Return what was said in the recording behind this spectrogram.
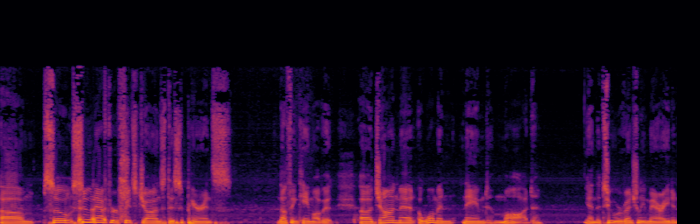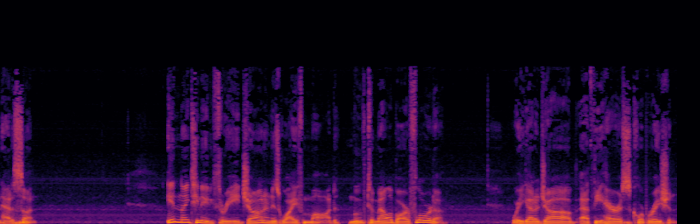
Um, so soon after Fitzjohn's disappearance, nothing came of it. Uh, John met a woman named Maud, and the two were eventually married and had a son. In 1983, John and his wife, Maud, moved to Malabar, Florida, where he got a job at the Harris Corporation.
